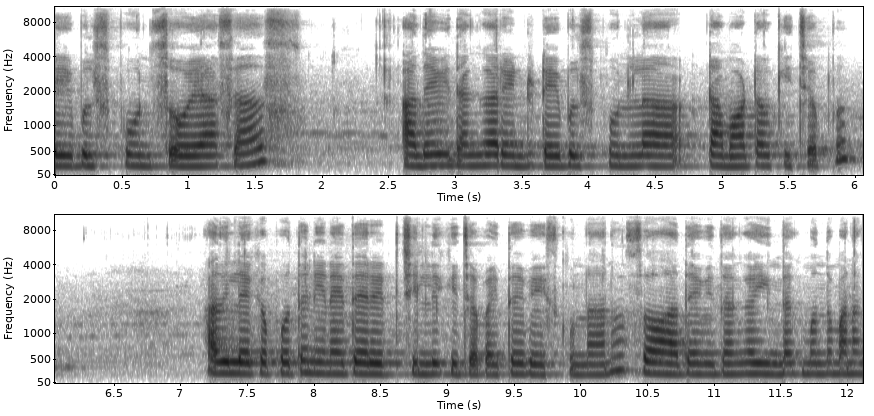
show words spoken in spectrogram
టేబుల్ స్పూన్ సోయా సాస్ అదేవిధంగా రెండు టేబుల్ స్పూన్ల టమాటో కిచప్. అది లేకపోతే నేనైతే రెడ్ చిల్లీ కిచప్ అయితే వేసుకున్నాను. సో అదేవిధంగా ఇంతకుముందు మనం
